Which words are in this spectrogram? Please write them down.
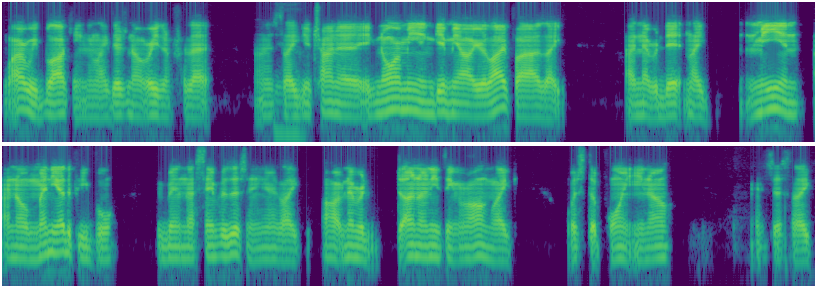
why are we blocking? And like, there's no reason for that. And it's yeah. like you're trying to ignore me and get me out of your life. I was like, I never did. And like me and I know many other people who've been in that same position. And you're like, oh, I've never done anything wrong. Like, what's the point? You know? It's just like,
